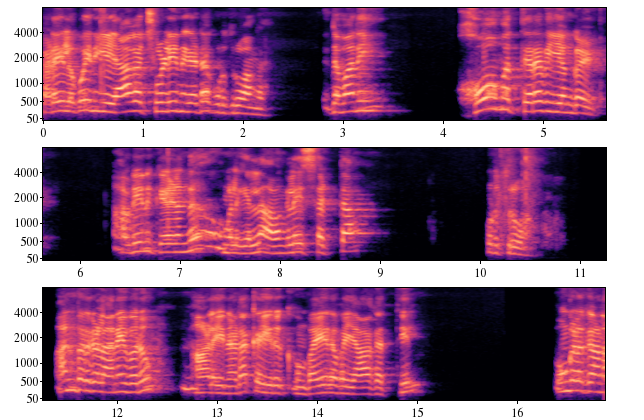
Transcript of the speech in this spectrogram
கடையில் போய் நீங்கள் யாக சொல்லின்னு கேட்டால் கொடுத்துருவாங்க. இந்த மாதிரி ஹோம திரவியங்கள் அப்படின்னு கேளுங்க உங்களுக்கு எல்லாம் அவங்களே செட்டாக கொடுத்துருவாங்க. அன்பர்கள் அனைவரும் நாளை நடக்க இருக்கும் பைரவ யாகத்தில் உங்களுக்கான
